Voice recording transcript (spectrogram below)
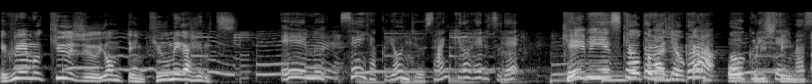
FM94.9 メガヘルツ。AM 1143キロヘルツで KBS 京都ラジオからお送りしています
